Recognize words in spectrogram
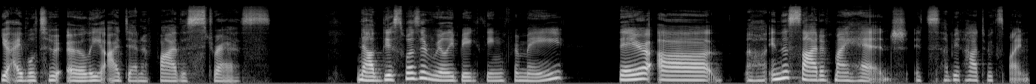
you're able to early identify the stress. Now, this was a really big thing for me. There are uh, in the side of my head. It's a bit hard to explain.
